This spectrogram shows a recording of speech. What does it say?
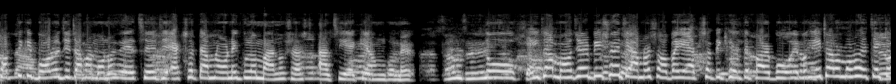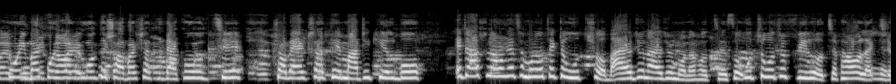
সব থেকে বড় যেটা আমার মনে হয়েছে যে একসাথে আমরা অনেকগুলো মানুষ আছি একই অঙ্গনে তো এটা মজার বিষয় যে আমরা সবাই একসাথে খেলতে পারব এবং এটা আমার মনে হয়েছে একটা পরিবার পরিবারের মধ্যে সবার সাথে দেখা হচ্ছে সবাই একসাথে মাঠে খেলব। এটা আসলে আমার কাছে মনে হচ্ছে একটা উৎসব আয়োজন আয়োজন মনে হচ্ছে। তো উচ্চ উৎসব ফিল হচ্ছে ভালো লাগছে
